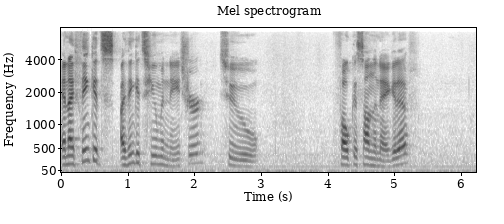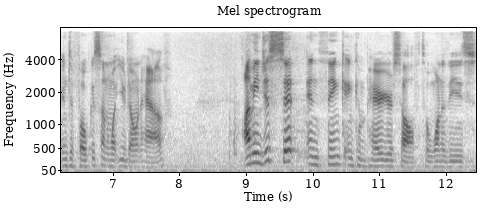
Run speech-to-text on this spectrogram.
and I think it's I think it's human nature to focus on the negative and to focus on what you don't have. I mean, just sit and think and compare yourself to one of these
